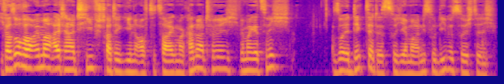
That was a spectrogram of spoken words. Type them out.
ich versuche auch immer Alternativstrategien aufzuzeigen. Man kann natürlich, wenn man jetzt nicht so addicted ist zu jemandem, nicht so liebessüchtig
